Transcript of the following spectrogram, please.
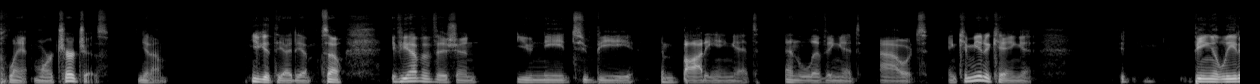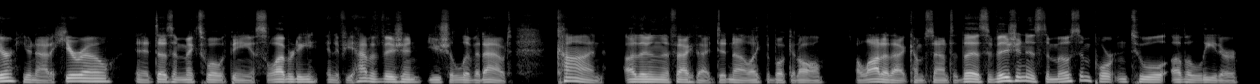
plant more churches you know? You get the idea. So if you have a vision you need to be embodying it and living it out and communicating it, it being a leader you're not a hero and it doesn't mix well with being a celebrity and if you have a vision you should live it out. Con other than the fact that i did not like the book at all a lot of that comes down to this vision is the most important tool of a leader.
